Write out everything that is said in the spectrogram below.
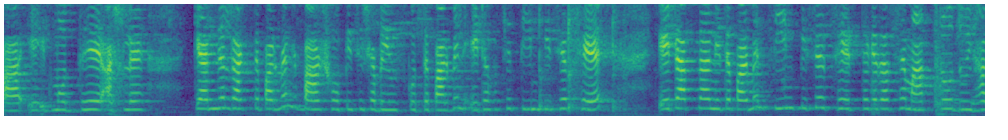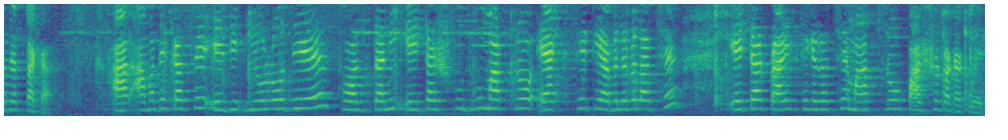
বা এর মধ্যে আসলে ক্যান্ডেল রাখতে পারবেন বা শো পিস হিসাবে ইউজ করতে পারবেন, এটা হচ্ছে তিন পিসের সেট এটা আপনারা নিতে পারবেন। তিন পিসের সেট থেকে যাচ্ছে মাত্র দুই হাজার টাকা। আর আমাদের কাছে এই যে ইয়োলো যে সজদানি এইটা শুধুমাত্র এক সেটই অ্যাভেলেবেল আছে। এটার প্রাইস থেকে যাচ্ছে মাত্র পাঁচশো টাকা করে।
